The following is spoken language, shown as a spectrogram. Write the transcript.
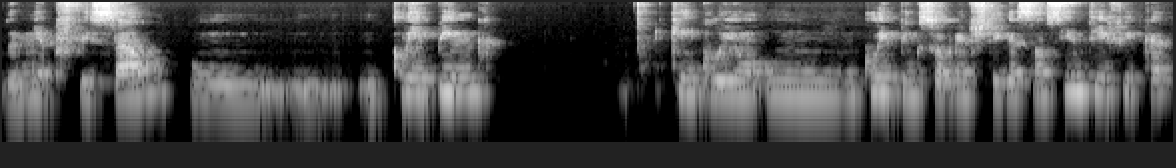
da minha profissão, um, um clipping que inclui um, um clipping sobre investigação científica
